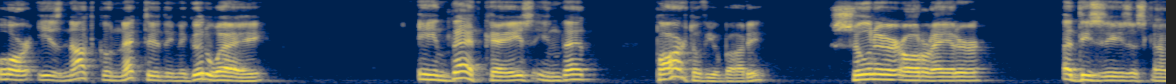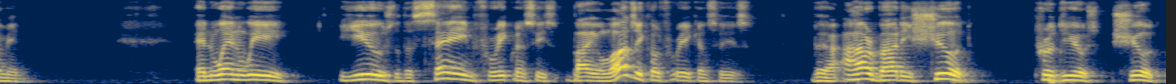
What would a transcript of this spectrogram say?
or is not connected in a good way, in that case, in that part of your body, sooner or later, a disease is coming. And when we use the same frequencies, biological frequencies, that our body should produce, should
